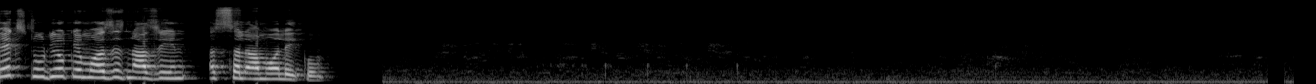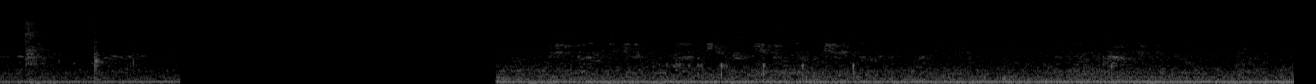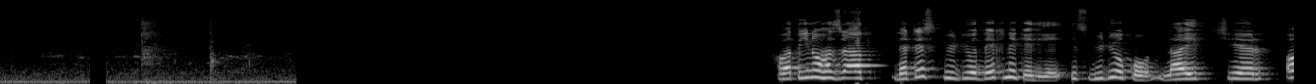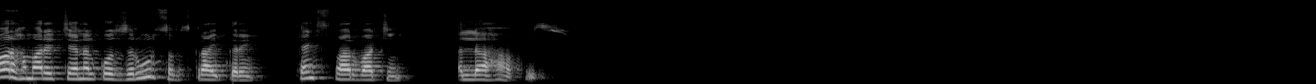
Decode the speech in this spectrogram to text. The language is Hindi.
फेक स्टूडियो के मुआज़ नाजरीन असलकुम ख़वान हजरात, लेटेस्ट वीडियो देखने के लिए इस वीडियो को लाइक, शेयर और हमारे चैनल को ज़रूर सब्सक्राइब करें। Thanks for watching. अल्लाह हाफिज़।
